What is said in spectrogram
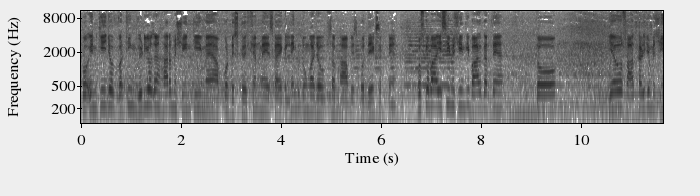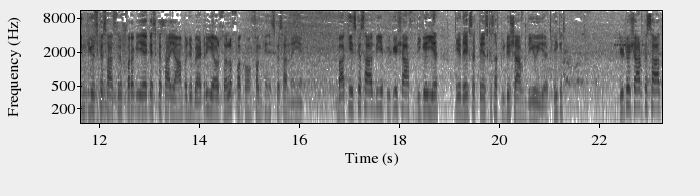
تو ان کی جو ورکنگ ویڈیوز ہیں، ہر مشین کی میں آپ کو ڈسکرپشن میں اس کا ایک لنک دوں گا جو سب آپ اس کو دیکھ سکتے ہیں۔ اس کے بعد اسی مشین کی بات کرتے ہیں۔ تو یہ وہ ساتھ کھڑی جو مشین تھی، اس کے ساتھ صرف فرق یہ ہے کہ اس کے ساتھ یہاں پر جو بیٹری ہے اور سیلف فنکشن اس کے ساتھ نہیں ہے۔ باقی اس کے ساتھ بھی یہ پی ٹی شافٹ دی گئی ہے۔ یہ دیکھ سکتے ہیں، اس کے ساتھ پی ٹی شافٹ دی ہوئی ہے، ٹھیک ہے۔ پی ٹی شافٹ کے ساتھ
